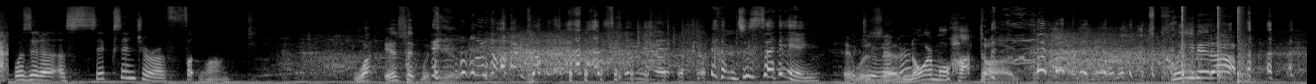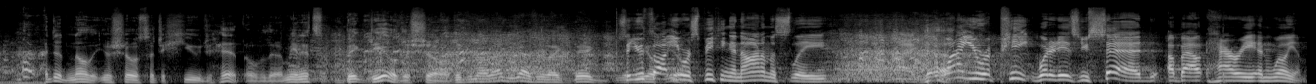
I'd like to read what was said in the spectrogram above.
on. Was it a, a six inch or a foot long? What is it with you? I'm just saying. It Do was remember? a normal hot dog. Let's clean it up. I didn't know that your show is such a huge hit over there. I mean, it's a big deal, this show. Did you know that? You guys are like big. So you thought you were speaking anonymously Why don't you repeat what it is you said about Harry and William?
